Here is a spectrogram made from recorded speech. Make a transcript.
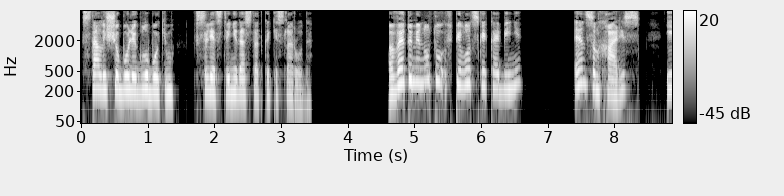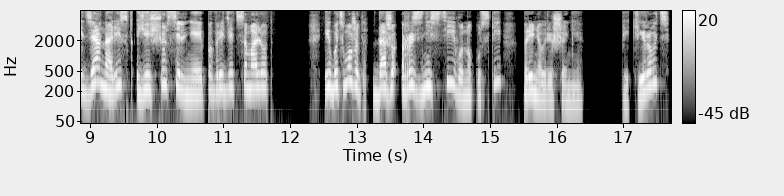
стал еще более глубоким вследствие недостатка кислорода. В эту минуту в пилотской кабине Энсон Харрис, идя на риск еще сильнее повредить самолет, и, быть может, даже разнести его на куски, принял решение пикировать,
